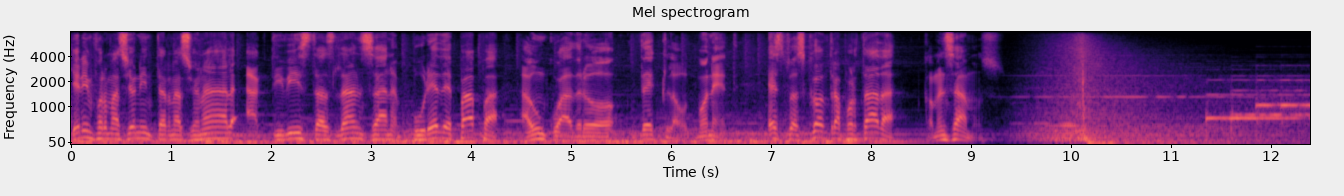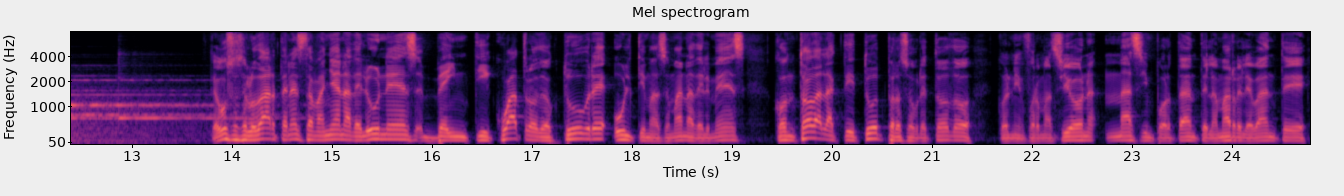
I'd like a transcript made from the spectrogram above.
Y en información internacional, activistas lanzan puré de papa a un cuadro de Claude Monet. Esto es Contraportada. Comenzamos. Qué gusto saludarte en esta mañana de lunes 24 de octubre, última semana del mes, con toda la actitud, pero sobre todo con la información más importante, la más relevante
